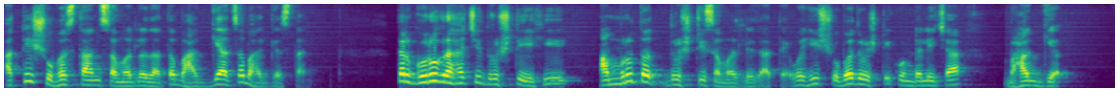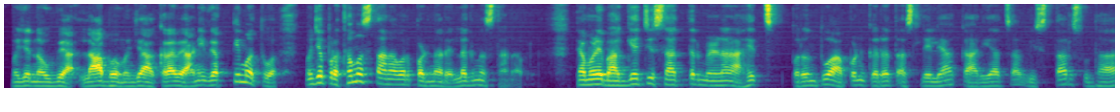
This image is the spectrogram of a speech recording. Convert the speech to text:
अतिशुभ स्थान समजलं जातं भाग्याचं भाग्यस्थान. तर गुरुग्रहाची दृष्टी ही अमृतदृष्टी समजली जाते व ही शुभदृष्टी कुंडलीच्या भाग्य म्हणजे नवव्या लाभ म्हणजे अकराव्या आणि व्यक्तिमत्व म्हणजे प्रथम स्थानावर पडणार आहे लग्न स्थानावर. त्यामुळे भाग्याची साथ तर मिळणार आहेच परंतु आपण करत असलेल्या कार्याचा विस्तार सुद्धा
